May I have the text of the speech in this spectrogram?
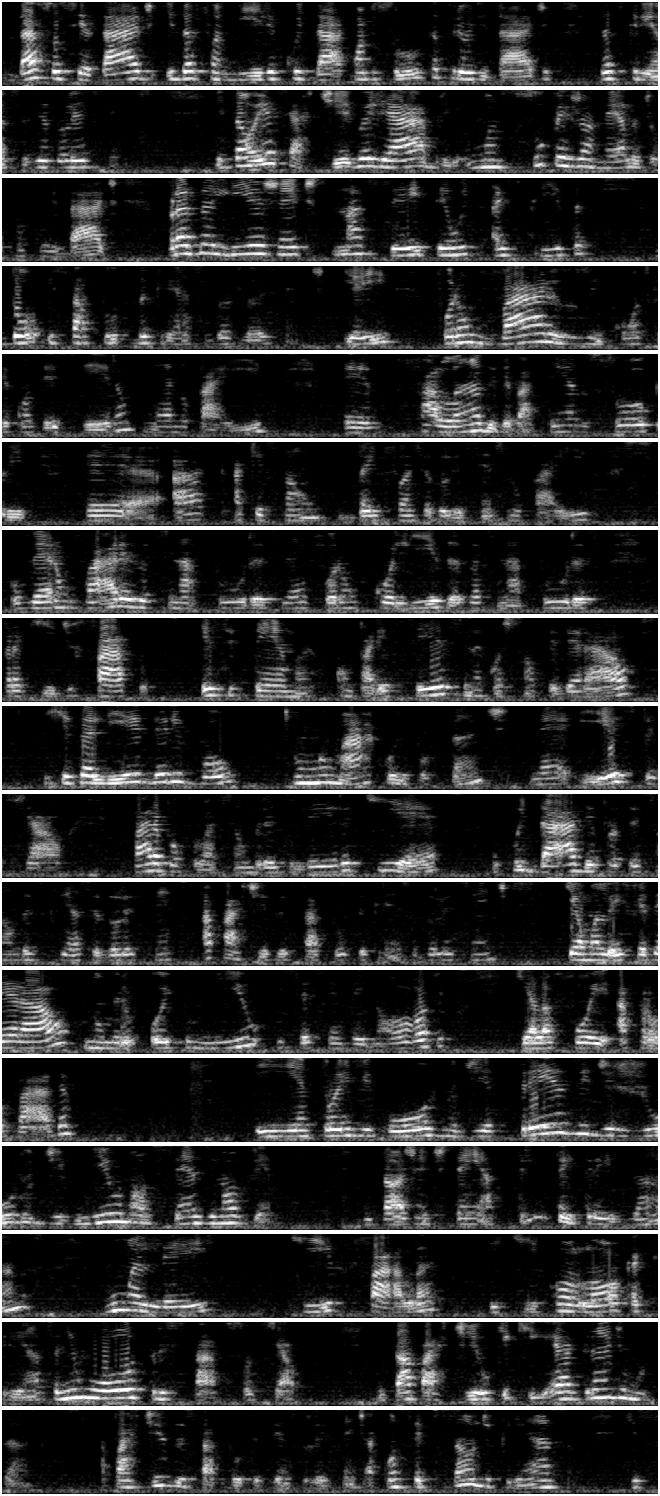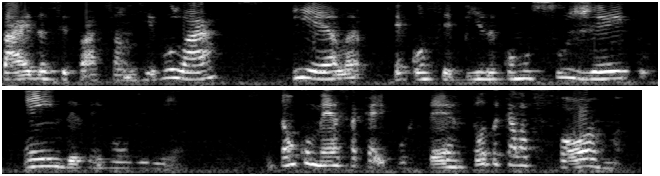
da sociedade e da família cuidar com absoluta prioridade das crianças e adolescentes. Então esse artigo ele abre uma super janela de oportunidade para dali a gente nascer e ter a escrita do Estatuto da Criança e do Adolescente. E aí foram vários os encontros que aconteceram né, no país, é, falando e debatendo sobre é, a, a questão da infância e adolescência no país. Houveram várias assinaturas, né, foram colhidas assinaturas para que, de fato, esse tema comparecesse na Constituição Federal e que dali derivou um marco importante né, e especial para a população brasileira, que é o cuidado e a proteção das crianças e adolescentes a partir do Estatuto da Criança e Adolescente, que é uma lei federal, número 8069, que ela foi aprovada e entrou em vigor no dia 13 de julho de 1990. Então, a gente tem há 33 anos uma lei que fala e que coloca a criança em um outro status social. Então, a partir, o que, que é a grande mudança? A partir do Estatuto da Criança e Adolescente, a concepção de criança que sai da situação irregular e ela é concebida como sujeito em desenvolvimento. Então começa a cair por terra toda aquela forma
